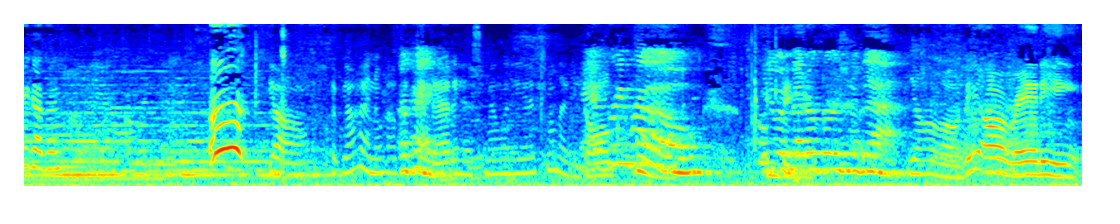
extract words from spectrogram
hey cousin uh, y'all if y'all had knew how fucking Okay. bad it has smelled in here it smell like dog Every row, do a better version of that. Y'all, they already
